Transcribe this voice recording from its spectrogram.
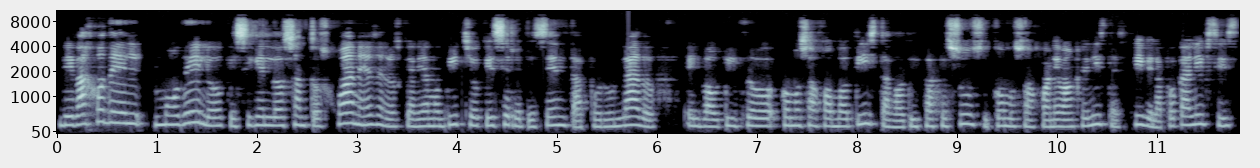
Debajo del modelo que siguen los santos Juanes, en los que habíamos dicho que se representa, por un lado, el bautizo como San Juan Bautista bautiza a Jesús y como San Juan Evangelista escribe el Apocalipsis,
